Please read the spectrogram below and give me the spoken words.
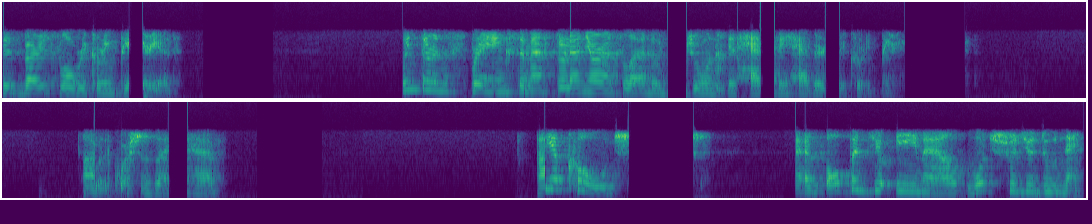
is very slow recruiting period. Winter and spring semester, January until the end of June, is heavy, heavy recruiting period uh, the questions I have. If your coach has opened your email, what should you do next?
